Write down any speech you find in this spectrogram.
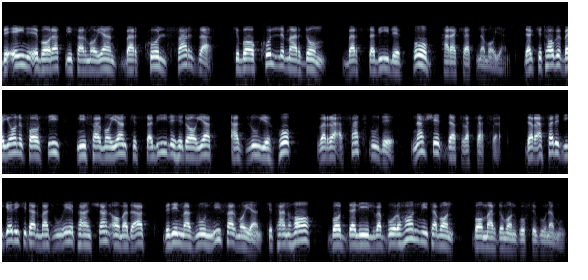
به عین عبارت میفرمایند بر کل فرض است که با کل مردم بر سبیل حب حرکت نمایند. در کتاب بیان فارسی میفرمایند که سبیل هدایت از روی حب و رعفت بوده نه شدت و سطرت. در اثر دیگری که در مجموعه پنجشن آمده است بدین مضمون میفرمایند که تنها با دلیل و برهان می‌توان با مردمان گفتگو نمود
